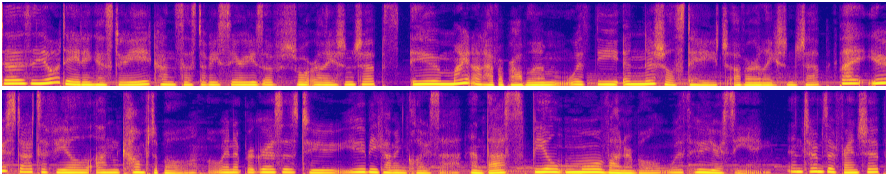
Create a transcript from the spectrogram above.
Does your dating history consist of a series of short relationships? You might not have a problem with the initial stage of a relationship, but you start to feel uncomfortable when it progresses to you becoming closer and thus feel more vulnerable with who you're seeing. In terms of friendship,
